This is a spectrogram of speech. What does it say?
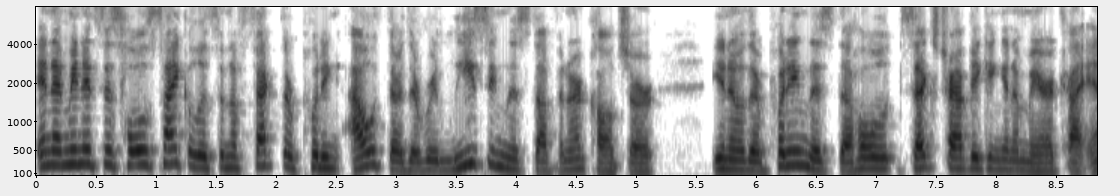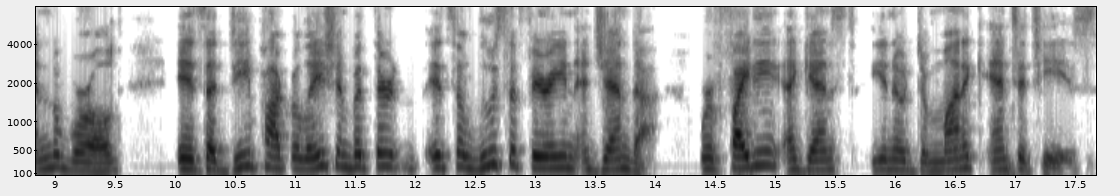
And I mean, it's this whole cycle. It's an effect they're putting out there. They're releasing this stuff in our culture. You know, they're putting this, the whole sex trafficking in America and the world. It's a depopulation, but they're it's a Luciferian agenda. We're fighting against, you know, demonic entities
